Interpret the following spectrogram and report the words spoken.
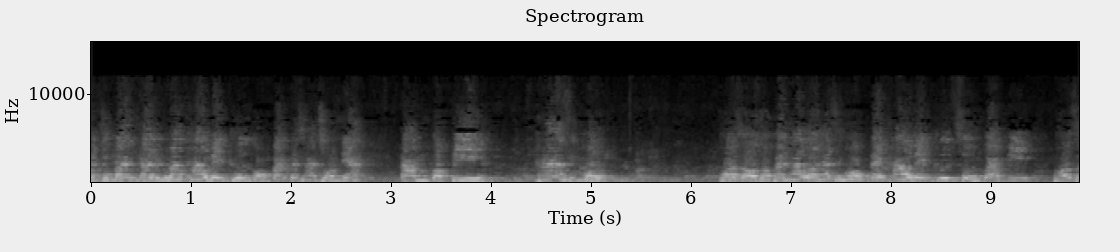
ปัจจุบันกลายเป็นว่าค่าเบนคืนของบ้านประชาชนเนี่ยต่ำกว่าปี 56 พศ 2556 ได้ข้าวเวรคืนสูงกว่าปี พศ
